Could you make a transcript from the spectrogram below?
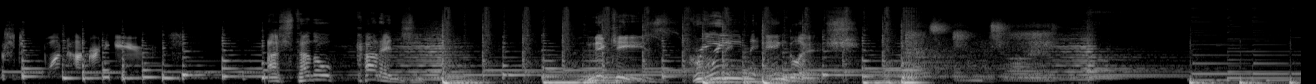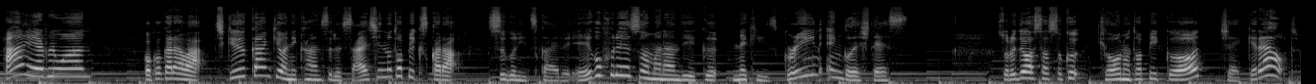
next 100 years. 明日のカレンジ Nikki's Green English Hi everyone! ここからは地球環境に関する最新のトピックスからすぐに使える英語フレーズを学んでいく Nikki's Green English です。それでは早速今日のトピックを Check it out!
